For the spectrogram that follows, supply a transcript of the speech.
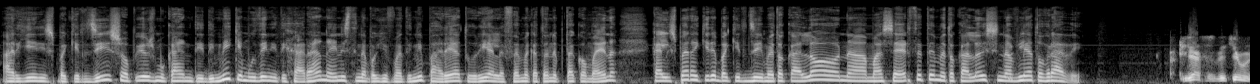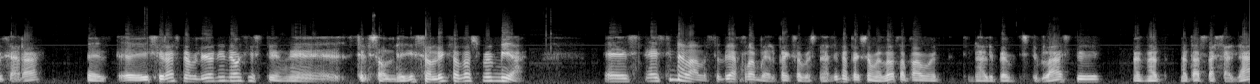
Αργύρης Μπακυρτζής ο οποίος μου κάνει την τιμή και μου δίνει τη χαρά να είναι στην απογευματινή παρέα του Real FM 107,1 Καλησπέρα κύριε Μπακυρτζή με το καλό να μας έρθετε με το καλό η συναυλία το βράδυ Γεια σας δική μου χαρά ε, ε, η σειρά συναυλίων είναι όχι στην, ε, στη Θεσσαλονίκη. Στη Θεσσαλονίκη θα δώσουμε μία. Ε, ε, στην Ελλάδα, στο διάφορα μέρη. Παίξαμε στην Αθήνα, παίξαμε εδώ, θα πάμε την άλλη Πέμπτη στη Βλάστη, με, μετά στα Χαλιά,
